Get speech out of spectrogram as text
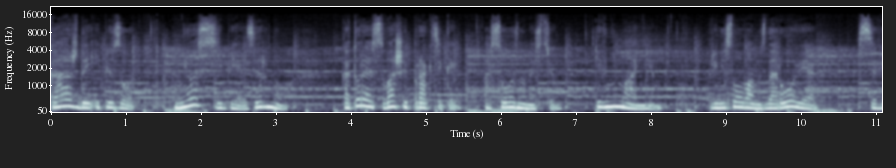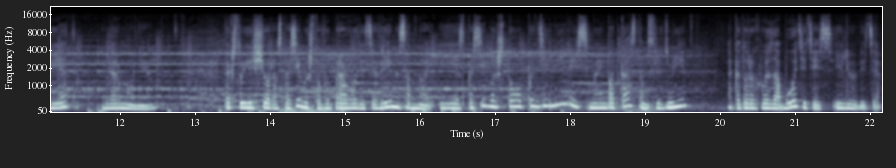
каждый эпизод нес в себе зерно, которое с вашей практикой, осознанностью и вниманием – принесло вам здоровье, свет и гармонию. Так что еще раз спасибо, что вы проводите время со мной, и спасибо, что поделились моим подкастом с людьми, о которых вы заботитесь и любите.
